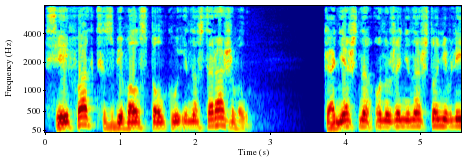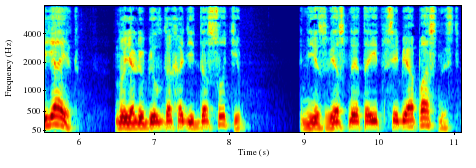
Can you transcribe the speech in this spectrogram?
Сей факт сбивал с толку и настораживал. Конечно, он уже ни на что не влияет, но я любил доходить до сути. Неизвестное таит в себе опасность.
